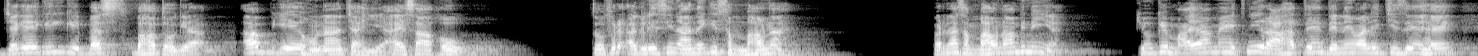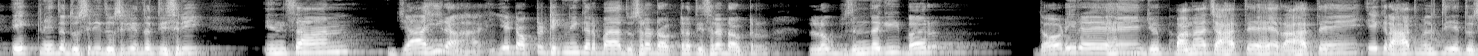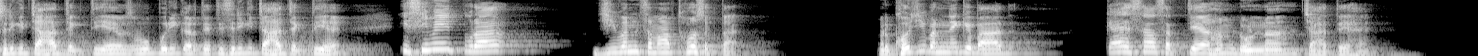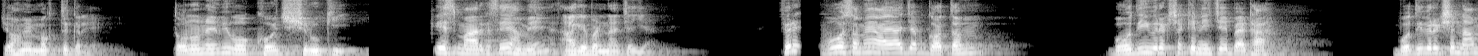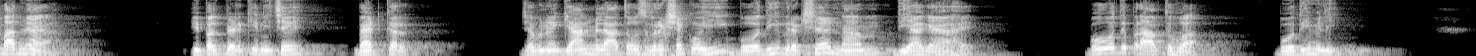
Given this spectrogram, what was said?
जगेगी कि बस बहुत हो गया, अब ये होना चाहिए, ऐसा हो। तो फिर अगली सीन आने की संभावना है। वरना संभावना भी नहीं है, क्योंकि माया में इतनी राहतें देने वाली चीज़ें हैं, एक नहीं तो दूसरी दूसरी नहीं तो तीसरी। इंसान जा ही रहा है, ये डॉक्टर ठीक नहीं कर पाया, दूसरा डॉक्टर, तीसरा डॉक्टर, लोग ज़िंदगी भर दौड़ ही रहे हैं, जो पाना चाहते हैं, राहतें, एक राहत मिलती है, दूसरी की चाहत जगती है वो पूरी करते तीसरी की चाहत जगती है। इसी में पूरा जीवन समाप्त हो सकता है। और खोजी बनने के बाद कैसा सत्य हम ढूंढना चाहते हैं, जो हमें मुक्त करे। तो उन्होंने भी वो खोज शुरू की। इस मार्ग से हमें आगे बढ़ना चाहिए। फिर वो समय आया जब गौतम बोधि वृक्ष के नीचे बैठा। बोधि वृक्ष नाम बाद में आया। पीपल पेड़ के नीचे बैठकर जब उन्हें ज्ञान मिला तो उस वृक्ष को ही बोधि वृक्ष नाम दिया गया है। बोध प्राप्त हुआ। बोधि मिली।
